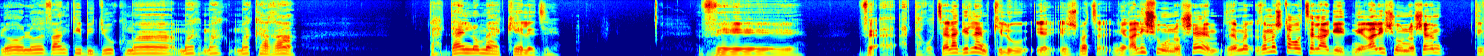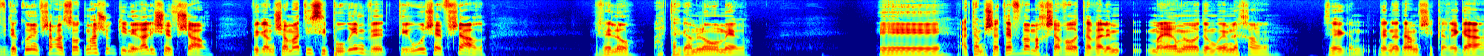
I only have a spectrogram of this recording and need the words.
לא, לא הבנתי בדיוק מה, מה, מה, מה קרה. אתה עדיין לא מעכל את זה. ו... ואתה רוצה להגיד להם, כאילו, יש מצב, נראה לי שהוא נושם, זה, זה מה שאתה רוצה להגיד, נראה לי שהוא נושם, תבדקו אם אפשר לעשות משהו, כי נראה לי שאפשר. וגם שמעתי סיפורים ותראו שאפשר. ולא, אתה גם לא אומר. אה, אתה משתף במחשבות, אבל הם מהר מאוד אומרים לך, זה גם בן אדם שכרגע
